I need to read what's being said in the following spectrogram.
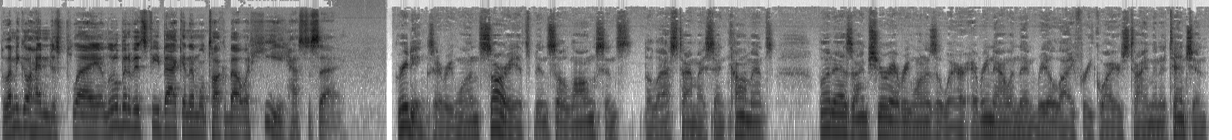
But let me go ahead and just play a little bit of his feedback, and then we'll talk about what he has to say. Greetings, everyone. Sorry it's been so long since the last time I sent comments. But as I'm sure everyone is aware, every now and then real life requires time and attention,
